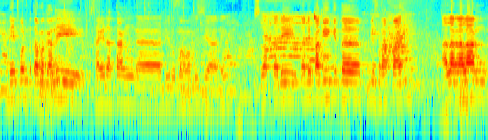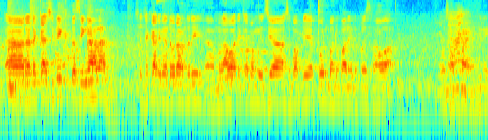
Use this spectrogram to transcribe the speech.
Zia. Ini pun pertama kali saya datang uh, di rumah Mami Zia ni. Sebab tadi tadi pagi kita pergi sarapan. Alang-alang uh, dah dekat sini kita singgah lah. Saya cakap dengan orang tadi uh, melawat dekat Mami Zia sebab dia pun baru balik daripada Sarawak. Baru sampai sini.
